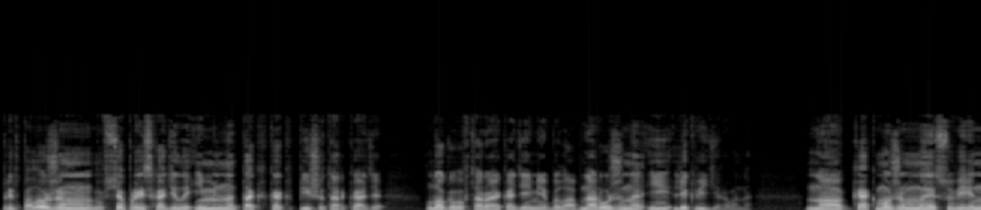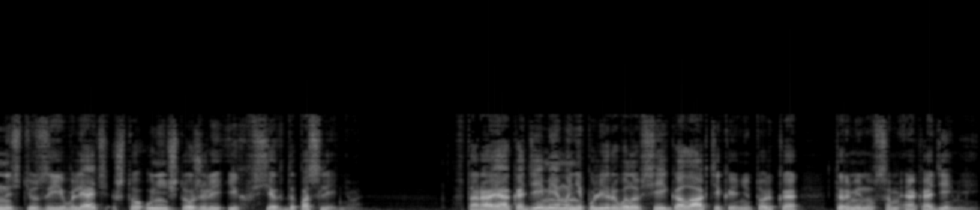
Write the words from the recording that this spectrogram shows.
Предположим, все происходило именно так, как пишет Аркадий. Логово Второй Академии было обнаружено и ликвидировано. Но как можем мы с уверенностью заявлять, что уничтожили их всех до последнего? Вторая Академия манипулировала всей галактикой, не только Терминусом и Академией.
